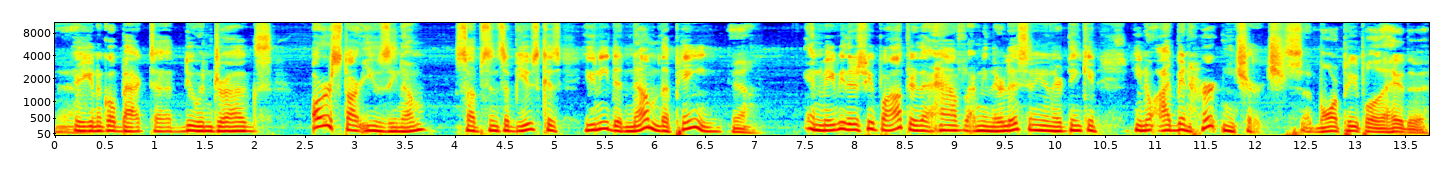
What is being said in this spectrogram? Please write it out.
Yeah. Are you going to go back to doing drugs or start using them? Substance abuse because you need to numb the pain. Yeah and maybe there's people out there that have i mean they're listening and they're thinking you know i've been hurt in church. So more people hey the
